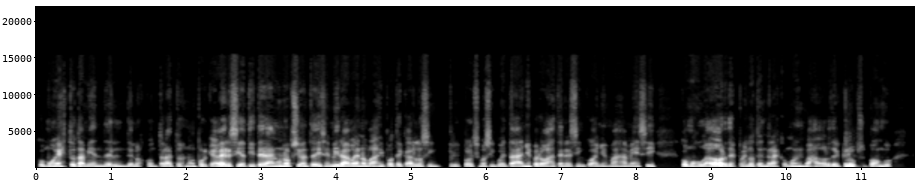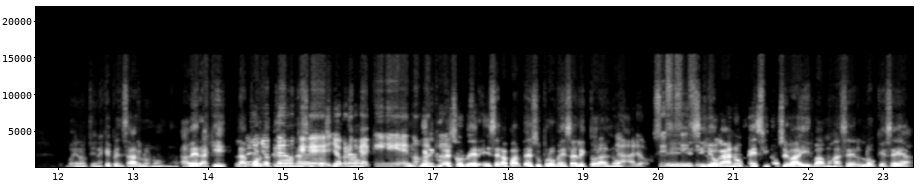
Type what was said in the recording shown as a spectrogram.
como esto también de los contratos, ¿no? Porque a ver, si a ti te dan una opción, te dicen, mira, bueno, vas a hipotecar los próximos 50 años, pero vas a tener 5 años más a Messi como jugador, después lo tendrás como embajador del club, supongo. Bueno, tienes que pensarlo, ¿no? A ver, aquí la puerta tiene una que, Yo creo que aquí... tiene que resolver, esa era parte de su promesa electoral, ¿no? Claro, sí, sí, sí. si yo gano, Messi no se va a ir, vamos a hacer lo que sea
